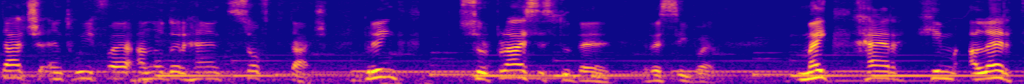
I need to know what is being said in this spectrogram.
touch and with uh, another hand soft touch. Bring surprises to the receiver. Make her, him alert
